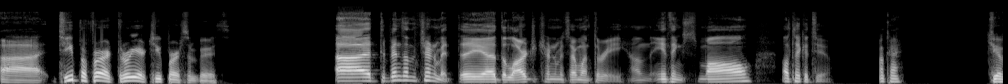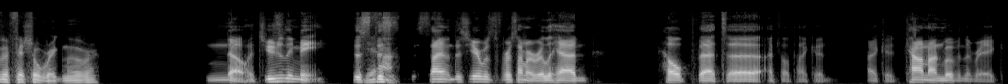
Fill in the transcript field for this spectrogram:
Uh, do you prefer a three or two person booth? Uh, it depends on the tournament. The uh, the larger tournaments, I want three. On anything small, I'll take a two. Okay. Do you have official rig mover? No, it's usually me. This Yeah. this this time this year was the first time I really had help that uh, I felt I could I could count on moving the rig.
